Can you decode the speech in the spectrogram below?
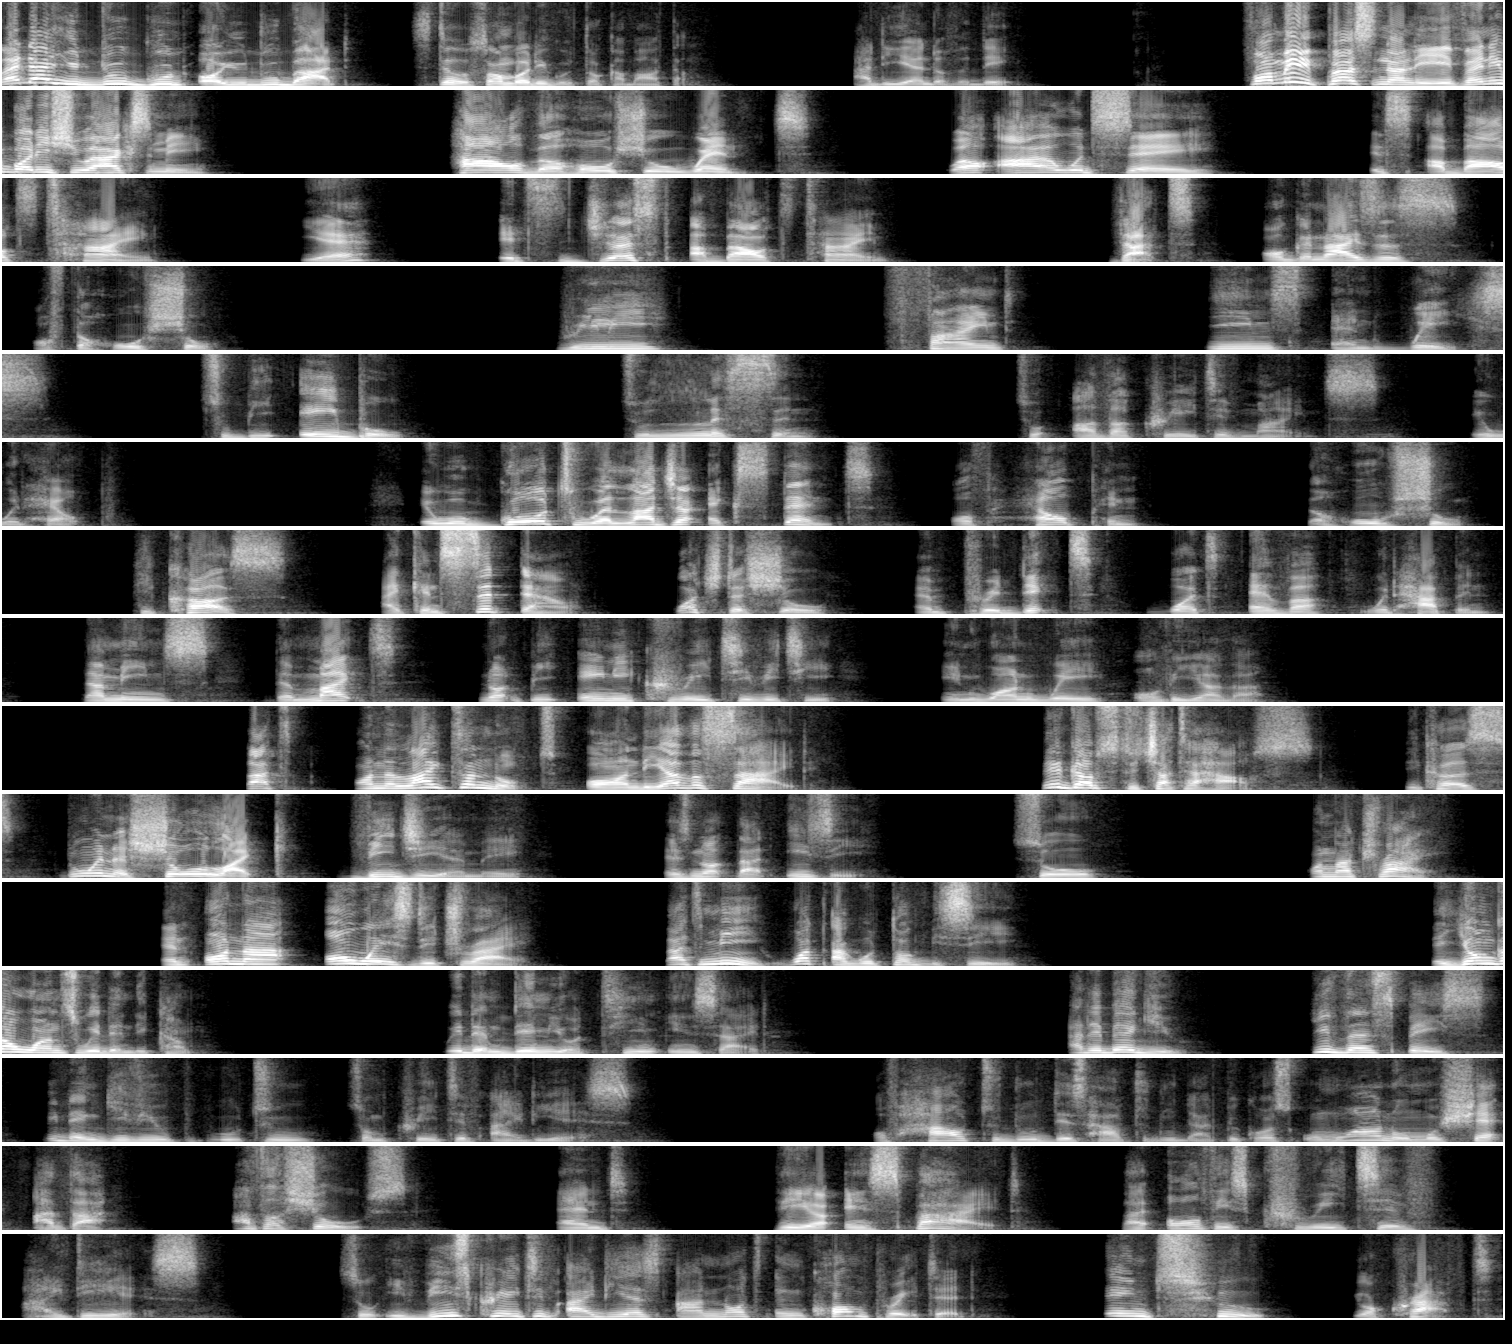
Whether you do good or you do bad, still somebody will talk about them at the end of the day. For me personally, if anybody should ask me how the whole show went, well, I would say it's about time. Yeah? It's just about time that organizers of the whole show really find means and ways to be able to listen to other creative minds. It would help. It will go to a larger extent of helping the whole show because I can sit down, watch the show, and predict whatever would happen. That means there might not be any creativity in one way or the other. But on a lighter note, or on the other side, big ups to Charterhouse because doing a show like VGMA is not that easy. So, honor try. And honor always they try. But me, what I go talk be see, the younger ones with them they come. With them dim your team inside. I beg you, give them space. Let them give you people to some creative ideas of how to do this, how to do that. Because Omoan Omo share other other shows. And they are inspired by all these creative ideas. So if these creative ideas are not incorporated into your craft,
